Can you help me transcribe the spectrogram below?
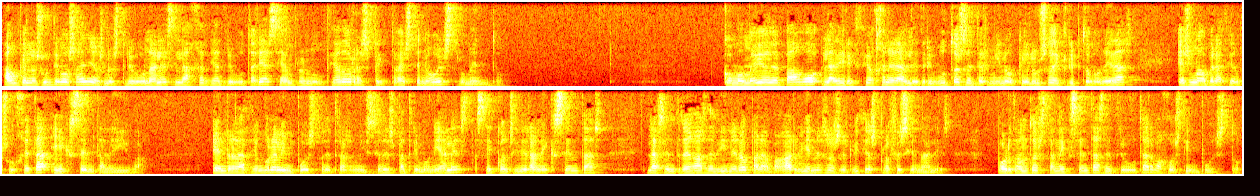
aunque en los últimos años los tribunales y la agencia tributaria se han pronunciado respecto a este nuevo instrumento. Como medio de pago, la Dirección General de Tributos determinó que el uso de criptomonedas es una operación sujeta y exenta de IVA. En relación con el impuesto de transmisiones patrimoniales, se consideran exentas las entregas de dinero para pagar bienes o servicios profesionales, por tanto están exentas de tributar bajo este impuesto.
